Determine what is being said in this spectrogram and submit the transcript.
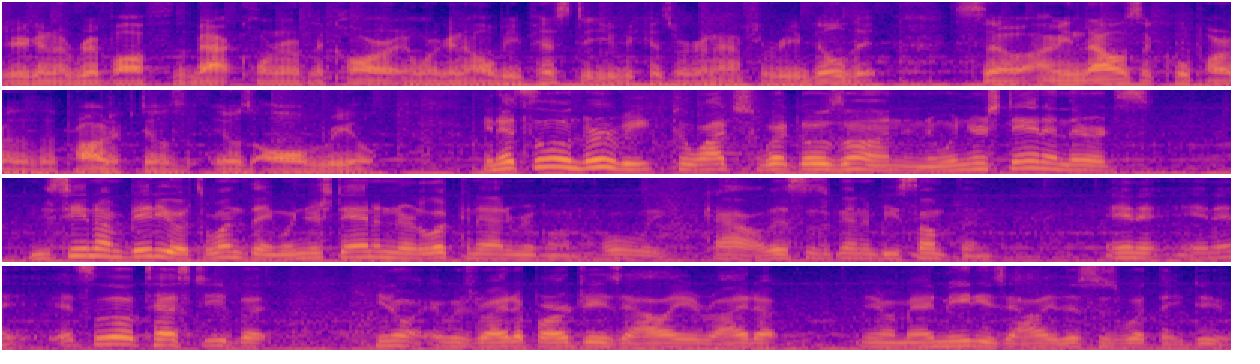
you're gonna rip off the back corner of the car and we're gonna all be pissed at you because we're gonna have to rebuild it. So, I mean, that was a cool part of the project. It was, it was all real. And it's a little nervy to watch what goes on. And when you're standing there, it's you see it on video, it's one thing. When you're standing there looking at him, you're going, "Holy cow, this is to be something." And it and it, it's a little testy, but you know, it was right up RJ's alley, right up, you know, Mad Media's alley. This is what they do.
